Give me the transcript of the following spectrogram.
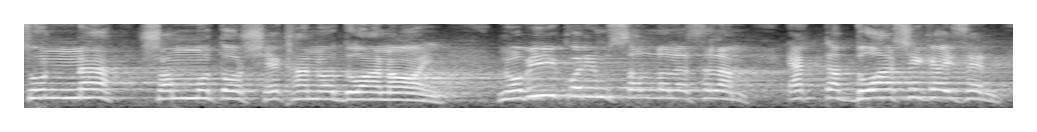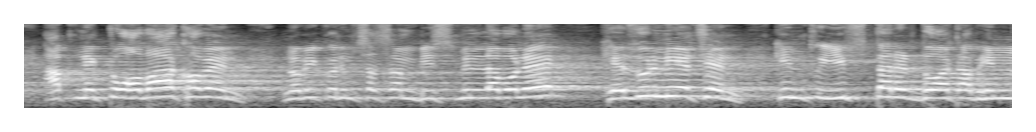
সুন্না সম্মত শেখানো দোয়া নয়। নবী করিম সাল্লা সাল্লাম একটা দোয়া শিখাইছেন। আপনি একটু অবাক হবেন, নবী করিম সাল্লাম বিসমিল্লা বলে খেজুর নিয়েছেন, কিন্তু ইফতারের দোয়াটা ভিন্ন।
